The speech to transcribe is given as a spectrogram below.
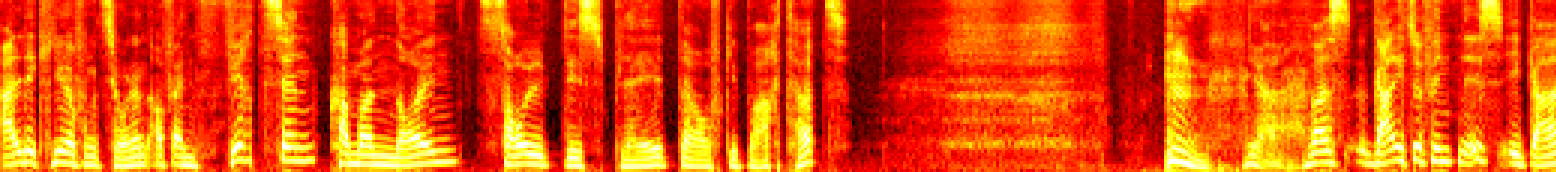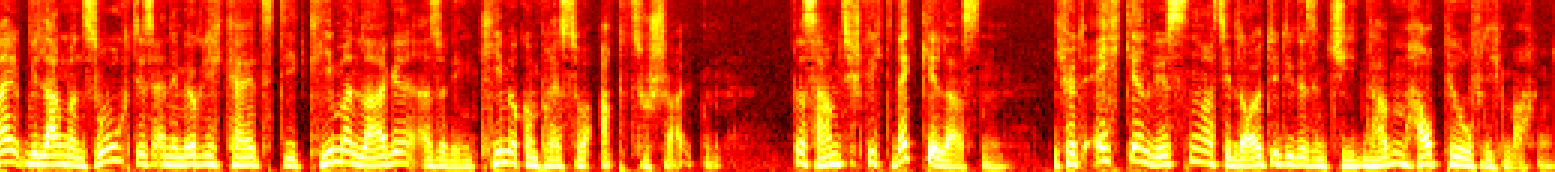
alle Klimafunktionen auf ein 14,9 Zoll Display draufgebracht habt? Ja, was gar nicht zu finden ist, egal wie lange man sucht, ist eine Möglichkeit, die Klimaanlage, also den Klimakompressor, abzuschalten. Das haben sie schlicht weggelassen. Ich würde echt gern wissen, was die Leute, die das entschieden haben, hauptberuflich machen.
